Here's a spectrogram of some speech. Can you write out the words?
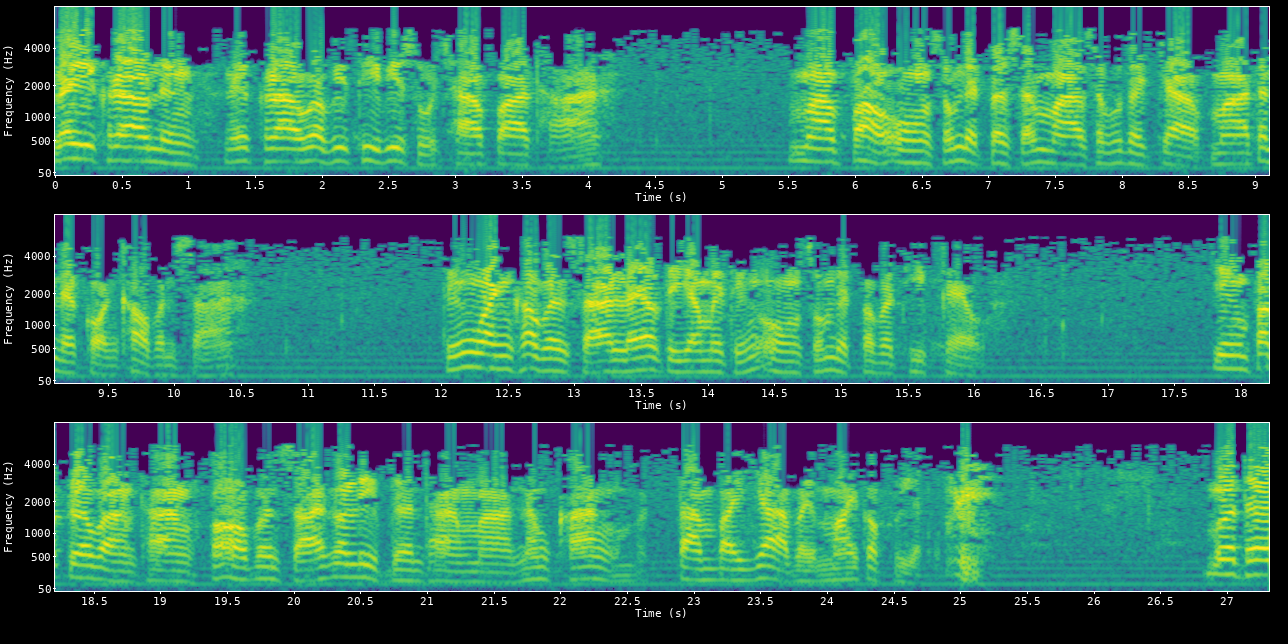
ในคราวหนึ่ง ในคราวว่าพิธีพิสูจน์ชาวปาถา มาเฝ้าองค์สมเด็จพระสัมมาสัมพุทธเจ้ามาตั้งแต่ก่อนเข้าพรรษา ถึงวันเข้าพรรษาแล้วแต่ยังไม่ถึงองค์สมเด็จพระบัณฑิตแก้วจึงพักระหว่างทางพอออกพรรษาก็รีบเดินทางมาน้ำค้างตามใบหญ้าใบไม้ก็เปียก เมื่อเธอ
